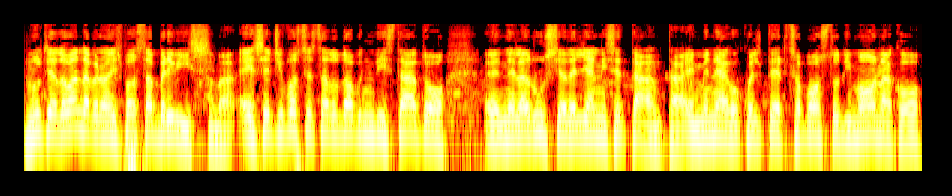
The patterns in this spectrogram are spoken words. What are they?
Un'ultima domanda per una risposta brevissima. E se ci fosse stato doping di Stato eh, nella Russia degli anni 70 e Menea con quel terzo posto di Monaco,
